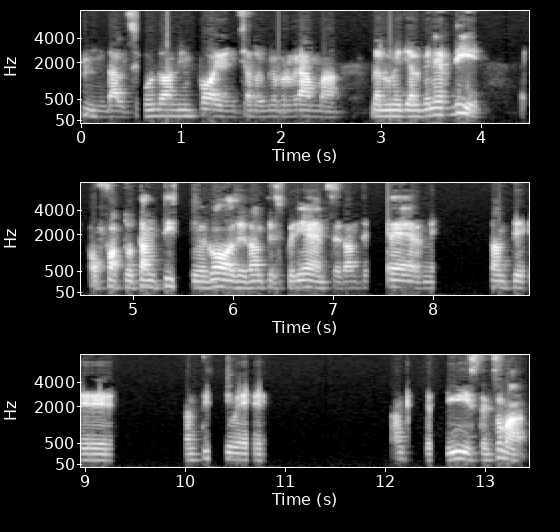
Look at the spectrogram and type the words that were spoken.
dal secondo anno in poi ho iniziato il mio programma da lunedì al venerdì, ho fatto tantissime cose, tante esperienze, tante interne, tante, tantissime anche interviste, insomma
